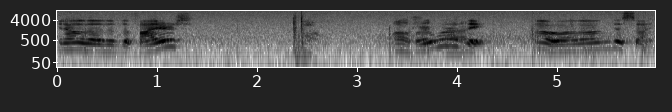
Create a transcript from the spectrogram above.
You know the the, the fires. Oh, Where were uh, they? Oh, on this side.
